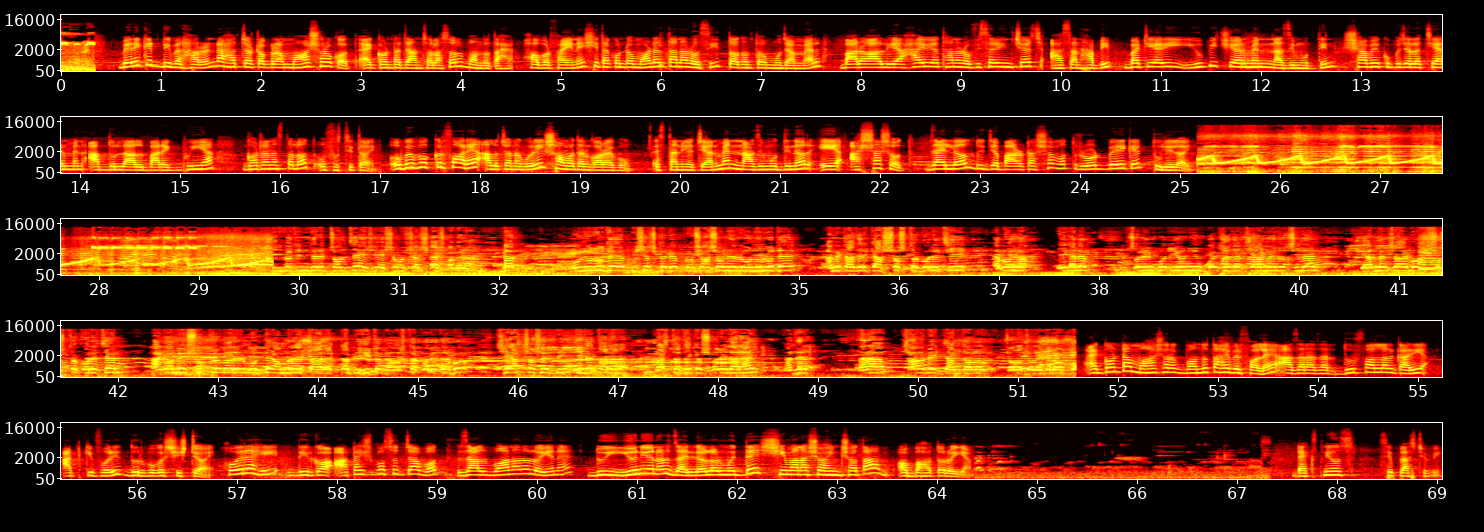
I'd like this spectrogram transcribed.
ব্যারিকেড দিবার হারণ ডাহা চট্টগ্রাম মহাসড়কত। এক ঘণ্টা যান চলাচল বন্ধ থাকে খবর ফাইনে সীতাকুণ্ড মডেল থানার ওসি তদন্ত মুজাম্মেল। বারো আউলিয়া হাইওয়ে থানার officer in charge Hasan Habib. Batiari UP chairman Nazim Uddin. সাবেক উপজেলা চেয়ারম্যান আবদুল্লাহ আল বারেক ভূঁইয়া ঘটনাস্থলত উপস্থিত হয়। অভিপক্ষের পরে আলোচনা করে সমাধান করাইব। স্থানীয় চেয়ারম্যান নাজিম উদ্দিনের এই আশ্বাসত জাইলল দুই বারোটার সময় রোড ব্যারিকেড তুলি লয় দীর্ঘদিন ধরে চলছে এই সমস্যা শেষ হবে না। তার অনুরোধে, বিশেষ করে প্রশাসনের অনুরোধে আমি তাদেরকে আশ্বস্ত করেছি এবং এখানে সলিমপুর ইউনিয়ন পরিষদের চেয়ারম্যানও ছিলেন। চেয়ারম্যান সাহেবও আশ্বস্ত করেছেন। আগামী শুক্রবারের মধ্যে আমরা তার একটা বিহিত ব্যবস্থা করে দেব। সেই আশ্বাসের ভিত্তিতে তারা রাস্তা থেকে সরে দাঁড়ায়। তাদের তারা স্বাভাবিক যান চলা- চলাচল এখানে এক ঘণ্টা মহাসড়ক বন্ধ তাহিবের ফলে হাজার হাজার দূরপাল্লার গাড়ি আটকি ফরি দুর্ভোগের সৃষ্টি হয়। হৈরাহি দীর্ঘ আঠাইশ বছর যাবৎ জাল বোয়ানোর লইয়েনে দুই ইউনিয়নের জাইলর মধ্যে সীমানা সহিংসতা অব্যাহত রইয়া ডেক্স নিউজ, সি প্লাস টিভি।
